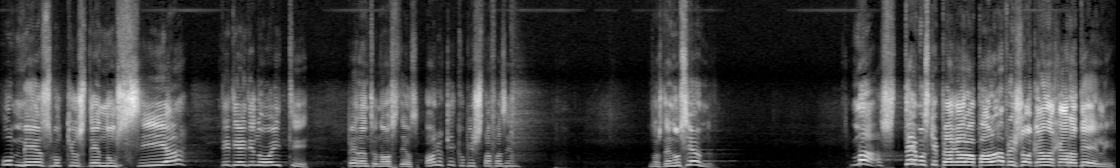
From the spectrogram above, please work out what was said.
o mesmo que os denuncia de dia e de noite perante o nosso Deus. Olha o que, que o bicho está fazendo. Nos denunciando. Mas temos que pegar a palavra e jogar na cara dele.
